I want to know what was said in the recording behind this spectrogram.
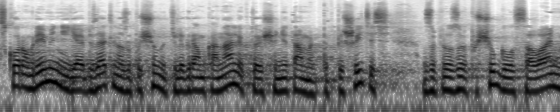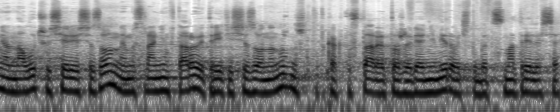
В скором времени я обязательно запущу на телеграм-канале, кто еще не там, подпишитесь, зап- запущу голосование на лучшую серию сезона, и мы сравним второй и третий сезон. Но нужно что-то как-то старое тоже реанимировать, чтобы это смотрели все.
